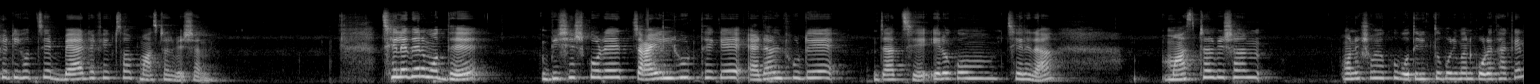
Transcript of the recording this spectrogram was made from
সেটি হচ্ছে ব্যাড এফেক্টস অফ মাস্টারবেশন ছেলেদের মধ্যে, বিশেষ করে চাইল্ডহুড থেকে অ্যাডাল্টহুডে যাচ্ছে, এরকম ছেলেরা মাস্টারবেশন অনেক সময় খুব অতিরিক্ত পরিমাণ করে থাকেন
